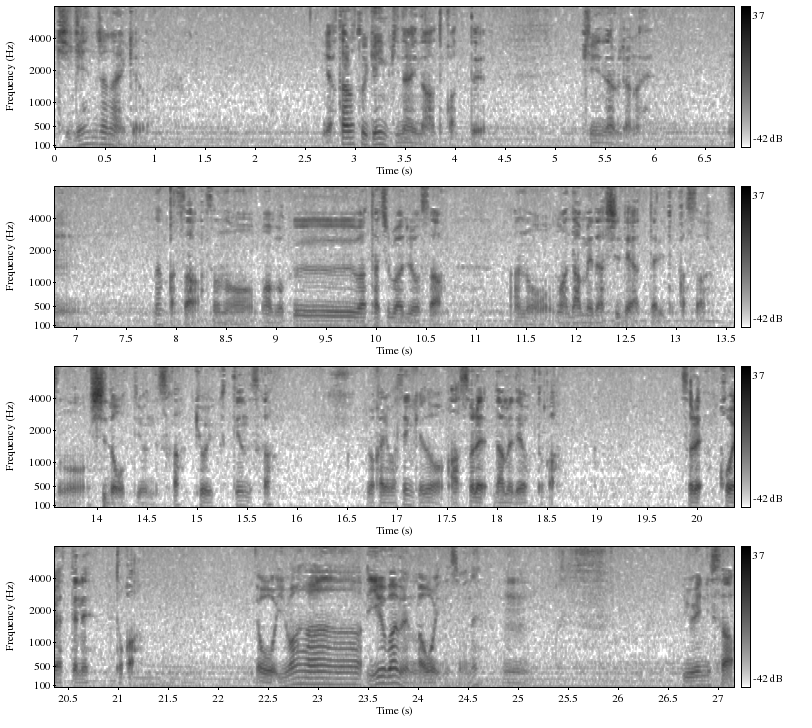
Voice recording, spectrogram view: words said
機嫌じゃないけど。やたらと元気ないなとかって気になるじゃない。うん。なんかさその、まあ、僕は立場上さあの、まあ、ダメ出しであったりとかさその指導っていうんですか？教育っていうんですか？わかりませんけどあそれダメだよとか。それこうやってねとか。を言わ言う場面が多いんですよね。うん。ゆえにさ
